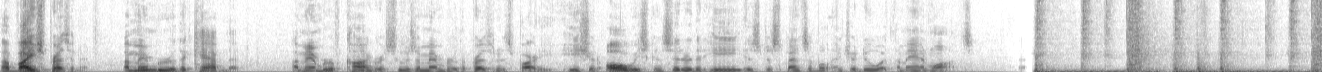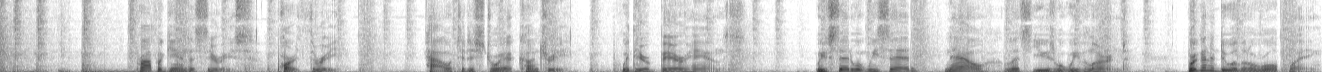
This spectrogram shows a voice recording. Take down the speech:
a vice president, a member of the cabinet, a member of Congress who is a member of the president's party. He should always consider that he is dispensable and should do what the man wants. Propaganda Series, Part 3 How to Destroy a Country with Your Bare Hands. We've said what we said, now let's use what we've learned. We're going to do a little role playing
